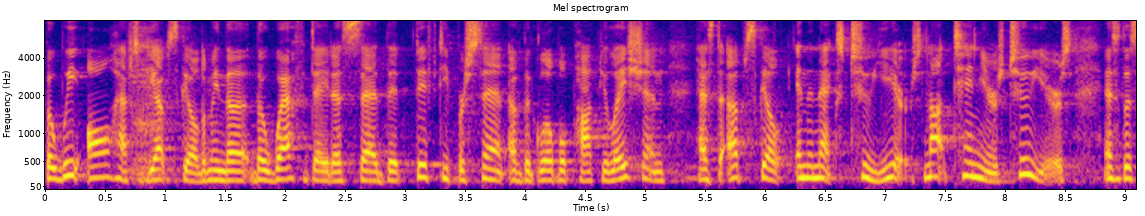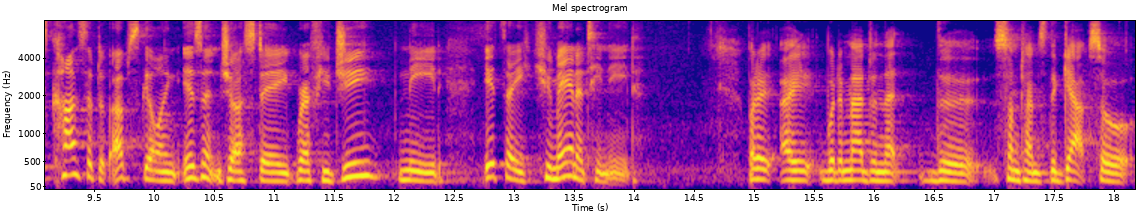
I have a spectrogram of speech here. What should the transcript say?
But we all have to be upskilled. I mean, the, the WEF data said that 50% of the global population has to upskill in the next two years, not 10 years, two years. And so this concept of upskilling isn't just a refugee need, it's a humanity need. But I, I would imagine that the sometimes the gap. So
